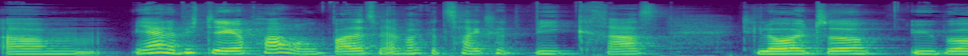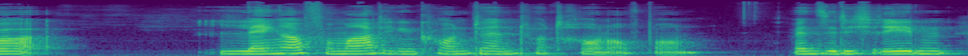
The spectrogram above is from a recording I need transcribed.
ähm, ja eine wichtige Erfahrung, weil es mir einfach gezeigt hat, wie krass die Leute über längerformatigen Content Vertrauen aufbauen wenn sie dich reden,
